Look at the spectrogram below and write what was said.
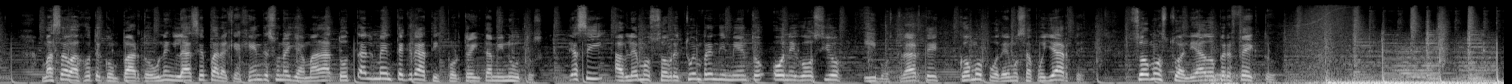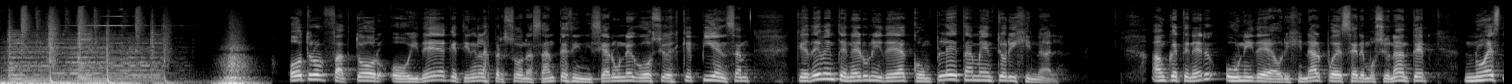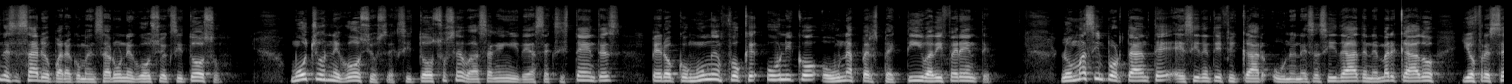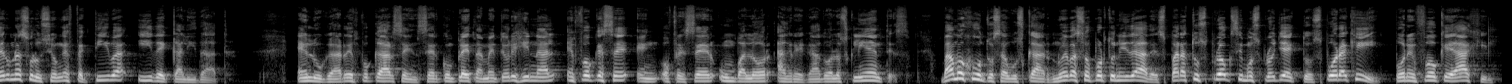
Más abajo te comparto un enlace para que agendes una llamada totalmente gratis por 30 minutos y así hablemos sobre tu emprendimiento o negocio y mostrarte cómo podemos apoyarte. Somos tu aliado perfecto. Otro factor o idea que tienen las personas antes de iniciar un negocio es que piensan que deben tener una idea completamente original. Aunque tener una idea original puede ser emocionante, no es necesario para comenzar un negocio exitoso. Muchos negocios exitosos se basan en ideas existentes, pero con un enfoque único o una perspectiva diferente. Lo más importante es identificar una necesidad en el mercado y ofrecer una solución efectiva y de calidad. En lugar de enfocarse en ser completamente original, enfóquese en ofrecer un valor agregado a los clientes. Vamos juntos a buscar nuevas oportunidades para tus próximos proyectos por aquí, por Enfoque Ágil.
